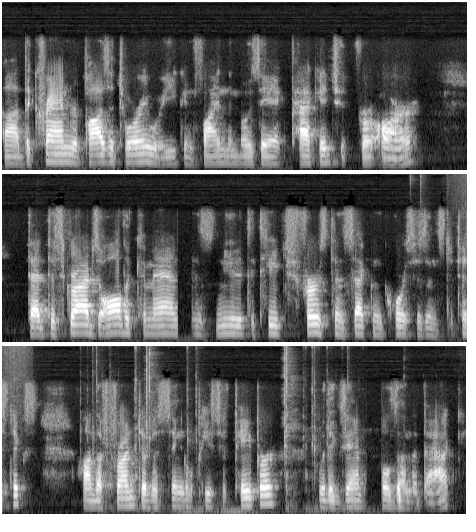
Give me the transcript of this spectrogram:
uh, the CRAN repository where you can find the Mosaic package for R that describes all the commands needed to teach first and second courses in statistics on the front of a single piece of paper with examples on the back.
